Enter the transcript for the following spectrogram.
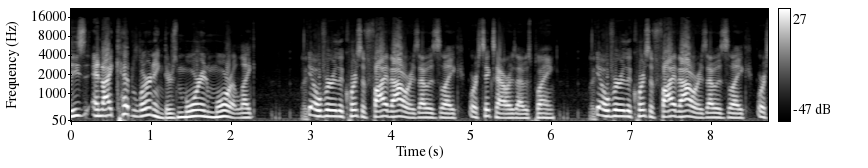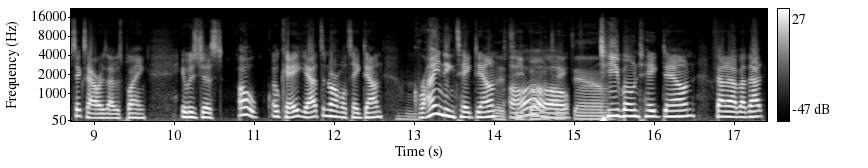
These, and I kept learning. There's more and more. Like, Like- over the course of five hours, I was like, or six hours, I was playing. Like- over the course of five hours, I was like, or six hours, I was playing. It was just, oh, okay, yeah, it's a normal takedown. Mhm. Grinding takedown. T-bone oh, takedown. T-bone takedown. Found out about that.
